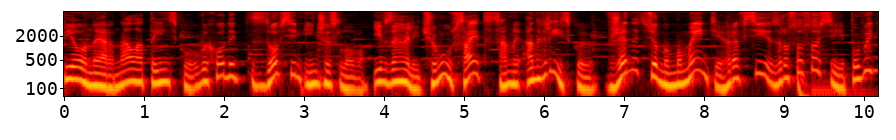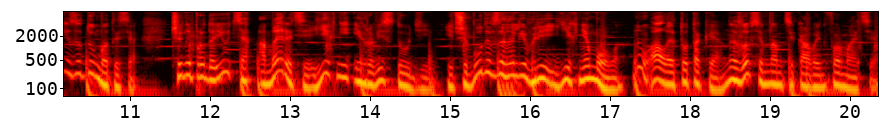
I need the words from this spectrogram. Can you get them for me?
піонер на латинську, виходить зовсім інше слово. І взагалі, чому сайт саме англійською? Вже на цьому моменті гравці з Росососії повинні задуматися, чи не продаються Америці їхні ігрові студії, і чи буде взагалі в грі їхня мова. Ну, але то таке, не зовсім нам цікава інформація.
